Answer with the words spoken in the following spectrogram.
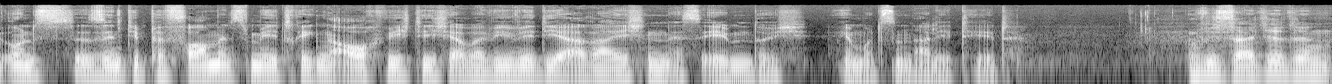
Uns sind die Performance-Metriken auch wichtig, aber wie wir die erreichen, ist eben durch Emotionalität. Und wie seid ihr denn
